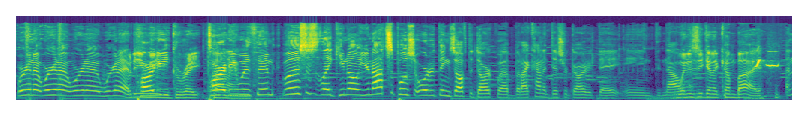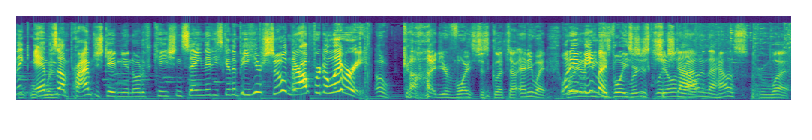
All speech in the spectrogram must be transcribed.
We're gonna we're gonna we're gonna we're gonna What party. great party time? with him. Well, this is like you know you're not supposed to order things off the dark web, but I kind of disregarded that, and now When is he gonna come by? I think when- Amazon Prime just gave me a notification saying that he's gonna be here soon. They're out for delivery. Oh God, your voice just glitched out. Anyway, What do you mean my just- voice we're just just chilling out? around in the house or what?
